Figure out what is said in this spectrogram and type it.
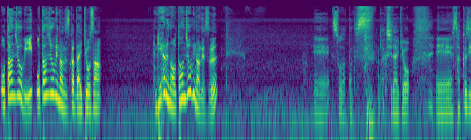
お誕生日？お誕生日なんですか大京さん。リアルなお誕生日なんです？えー、そうだったんです。私代表。えー、昨日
